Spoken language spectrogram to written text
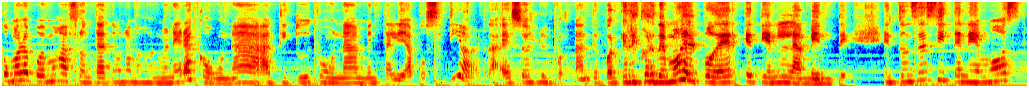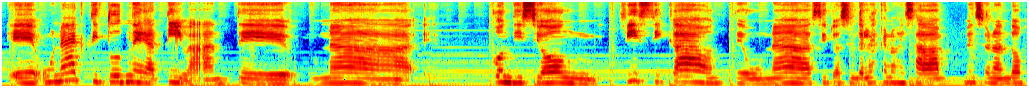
¿cómo lo podemos afrontar de una mejor manera? Con una actitud, con una mentalidad positiva, ¿verdad? Eso es lo importante, porque recordemos el poder que tiene la mente. Entonces, si tenemos eh, una actitud negativa ante una eh, condición física, ante una situación de las que nos estaba mencionando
